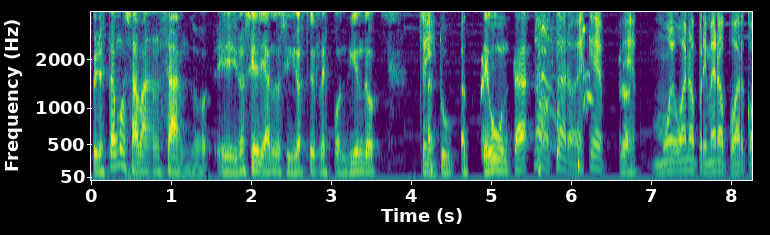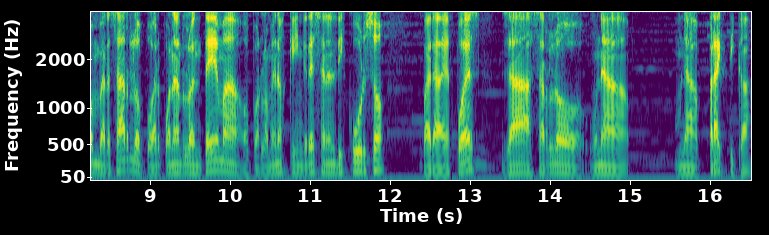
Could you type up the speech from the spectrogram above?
pero estamos avanzando. Eh, no sé, Leandro, si yo estoy respondiendo a, tu, pregunta. No, claro, es que es muy bueno primero poder conversarlo, poder ponerlo en tema, o por lo menos que ingrese en el discurso, para después ya hacerlo una, una práctica,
